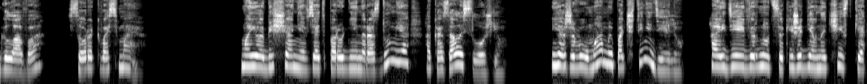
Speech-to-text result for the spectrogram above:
Глава 48. Мое обещание взять пару дней на раздумье оказалось ложью. Я живу у мамы почти неделю, а идея вернуться к ежедневной чистке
